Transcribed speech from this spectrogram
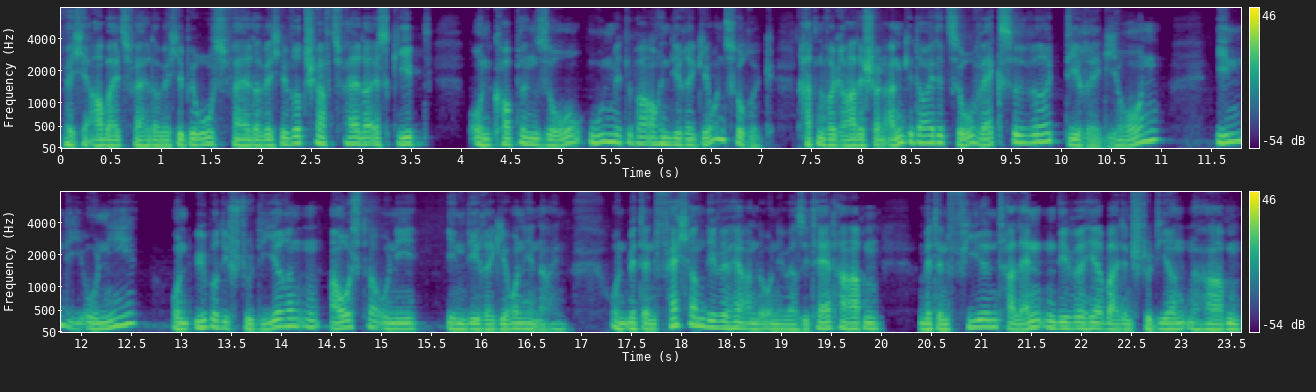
welche Arbeitsfelder, welche Berufsfelder, welche Wirtschaftsfelder es gibt und koppeln so unmittelbar auch in die Region zurück. Hatten wir gerade schon angedeutet, so wechselwirkt die Region in die Uni und über die Studierenden aus der Uni in die Region hinein. Und mit den Fächern, die wir hier an der Universität haben, mit den vielen Talenten, die wir hier bei den Studierenden haben,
